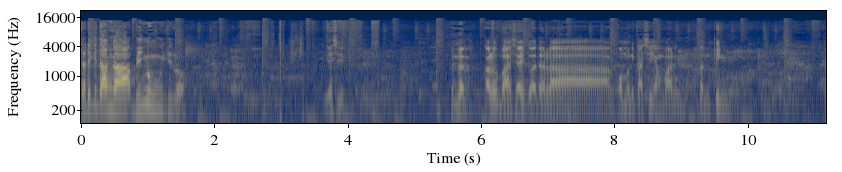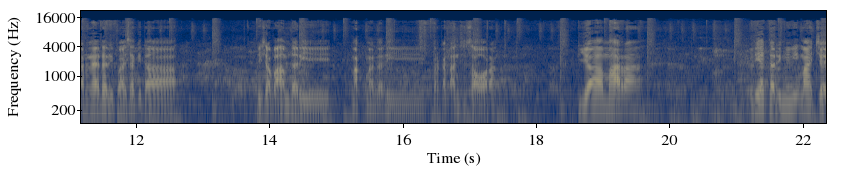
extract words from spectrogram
Jadi kita nggak bingung gitu loh. Iya sih. Bener, kalau bahasa itu adalah komunikasi yang paling penting. Karena dari bahasa kita bisa paham dari makna dari perkataan seseorang. Dia marah. Lihat dari mimik wajah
